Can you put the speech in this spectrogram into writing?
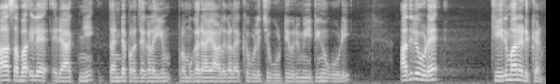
ആ സഭയിലെ രാജ്ഞി തന്റെ പ്രജകളെയും പ്രമുഖരായ ആളുകളെയൊക്കെ വിളിച്ചു കൂട്ടി ഒരു മീറ്റിംഗ് കൂടി. അതിലൂടെ തീരുമാനമെടുക്കണം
